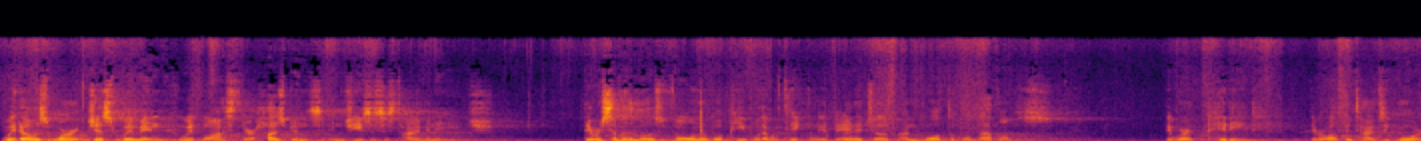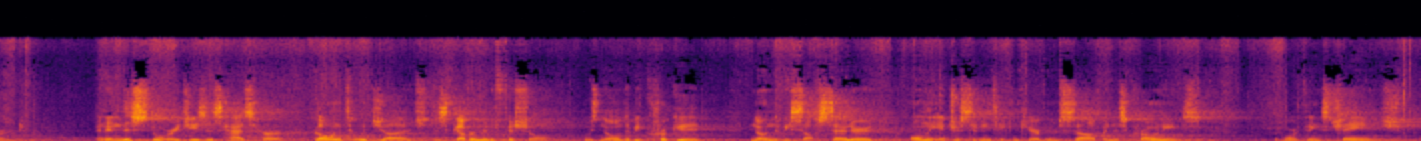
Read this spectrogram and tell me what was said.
Widows weren't just women who had lost their husbands in Jesus' time and age. They were some of the most vulnerable people that were taken advantage of on multiple levels. They weren't pitied, they were oftentimes ignored. And in this story, Jesus has her going to a judge, this government official who's known to be crooked, known to be self centered, only interested in taking care of himself and his cronies. The more things change.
